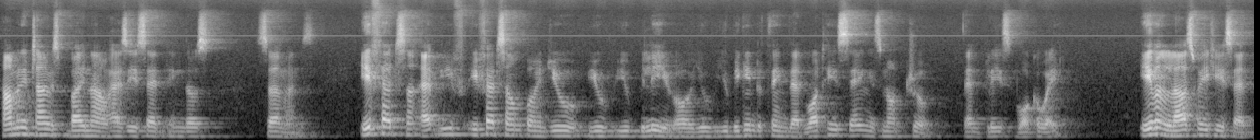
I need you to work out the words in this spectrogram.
How many times by now has He said in those sermons, if at some, if, if at some point you, you, you believe or you, you begin to think that what He's saying is not true, then please walk away. Even last week He said,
